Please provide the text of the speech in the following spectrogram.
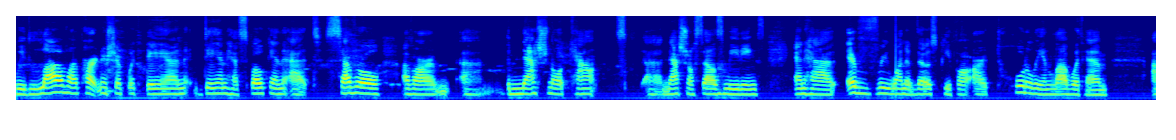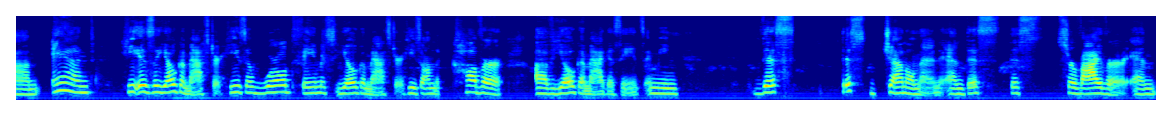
we love our partnership with Dan. Dan has spoken at several of our um, the national account uh, national sales meetings and have every one of those people are totally in love with him. Um, and he is a yoga master. He's a world famous yoga master. He's on the cover of yoga magazines. I mean, this this gentleman and this this survivor and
